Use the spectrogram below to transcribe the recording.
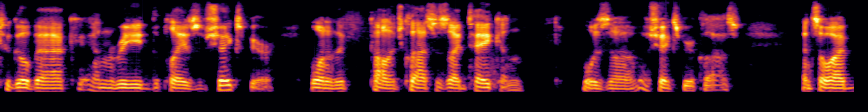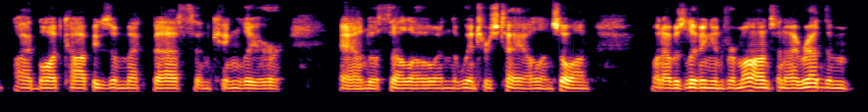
to go back and read the plays of Shakespeare. One of the college classes I'd taken was a, a Shakespeare class. And so I, I bought copies of Macbeth and King Lear and Othello and The Winter's Tale and so on when I was living in Vermont, and I read them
